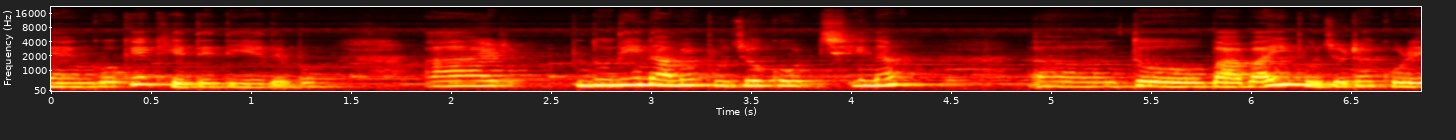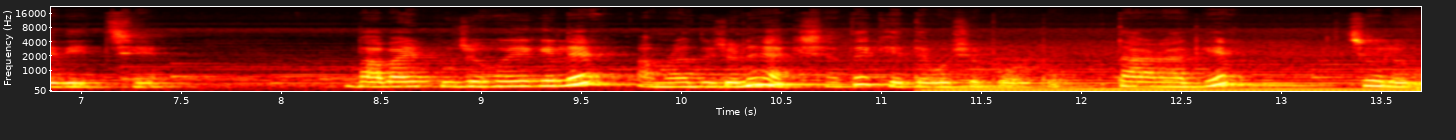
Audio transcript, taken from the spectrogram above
ম্যাঙ্গোকে খেতে দিয়ে দেব। আর দুদিন আমি পুজো করছি না তো বাবাই পুজোটা করে দিচ্ছে। বাবার পুজো হয়ে গেলে আমরা দুজনে একসাথে খেতে বসে পড়ব। তার আগে চলুন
